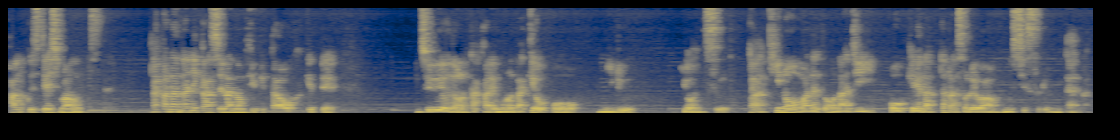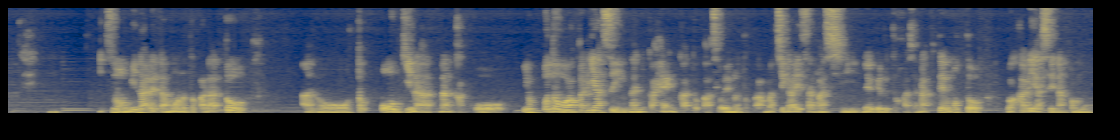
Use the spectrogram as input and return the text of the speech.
パンクしてしまうんですね。だから何かしらのフィルターをかけて、重要度の高いものだけをこう見るようにすると。か昨日までと同じ光景だったらそれは無視するみたいな。いつも見慣れたものとかだと、あの、大きな、なんかこう、よっぽど分かりやすい何か変化とかそういうのとか、間違い探しレベルとかじゃなくて、もっと分かりやすい、なんかもう、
